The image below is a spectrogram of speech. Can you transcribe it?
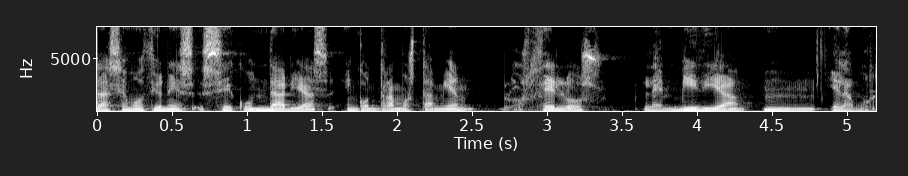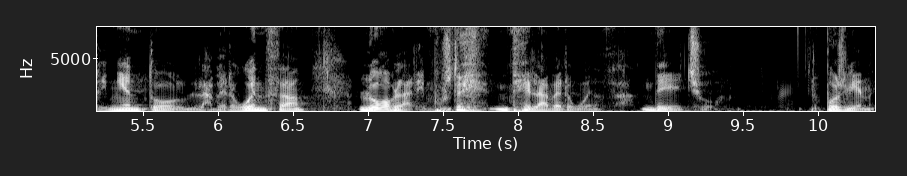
las emociones secundarias encontramos también los celos, la envidia, mm, el aburrimiento, la vergüenza. Luego hablaremos de la vergüenza, de hecho. Pues bien,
